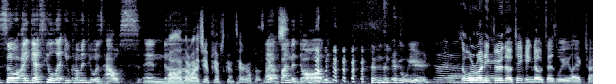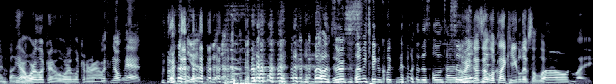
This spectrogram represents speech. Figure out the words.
so I guess he'll let you come into his house and. Uh, well, otherwise Yip Yip's gonna tear up his Yeah, house. Yeah, find the dog. this is very weird. uh, So we're running through though, taking notes as we like try and find. Yeah, him. we're looking. We're looking around. With notepads. Yeah. Hold on, sir. Let me take a quick note of this whole entire. So I mean, Yip does it look like he lives alone? Like,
